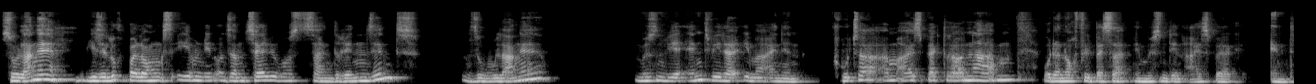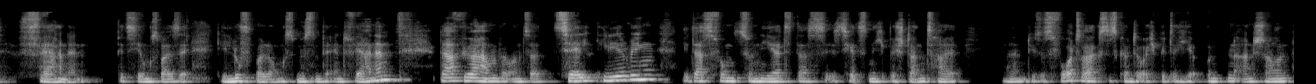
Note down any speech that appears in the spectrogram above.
solange diese Luftballons eben in unserem Zellbewusstsein drin sind, solange müssen wir entweder immer einen Kutter am Eisberg dran haben oder noch viel besser, wir müssen den Eisberg entfernen, beziehungsweise die Luftballons müssen wir entfernen. Dafür haben wir unser Zellclearing. Wie das funktioniert, das ist jetzt nicht Bestandteil äh, dieses Vortrags. Das könnt ihr euch bitte hier unten anschauen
